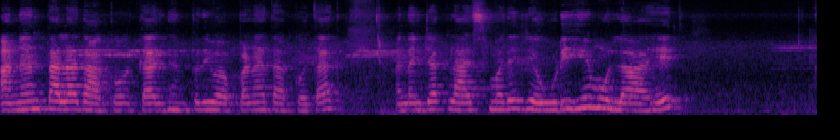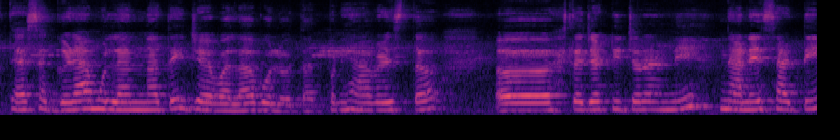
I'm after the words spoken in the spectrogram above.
अनंताला दाखवतात गणपती बाप्पांना दाखवतात. आणि त्यांच्या क्लासमध्ये जेवढीही मुलं आहेत त्या सगळ्या मुलांना ते जेवायला बोलवतात. पण ह्यावेळेस तर त्याच्या टीचरांनी ज्ञानेसाठी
